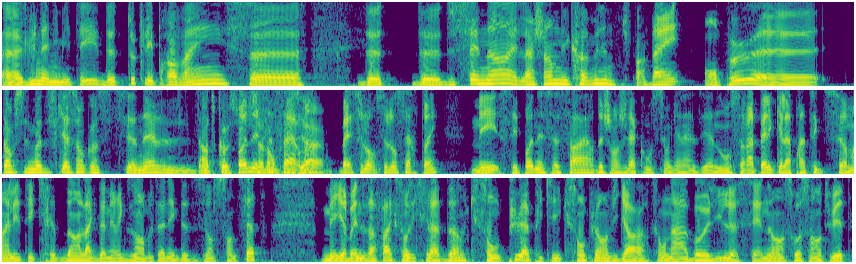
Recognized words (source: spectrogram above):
euh, l'unanimité de toutes les provinces, euh, de, de- du Sénat et de la Chambre des communes, je pense. Ben, on peut euh, Donc, c'est une modification constitutionnelle, en tout cas, Pas selon nécessairement. plusieurs. Ben, selon, selon certains, mais c'est pas nécessaire de changer la Constitution canadienne. On se rappelle que la pratique du serment, elle est écrite dans l'Acte d'Amérique du Nord britannique de 1867, mais il y a bien des affaires qui sont écrites là-dedans qui sont plus appliquées, qui sont plus en vigueur. Tu sais, on a aboli le Sénat en 68,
